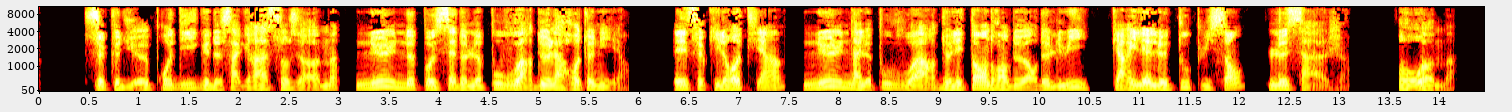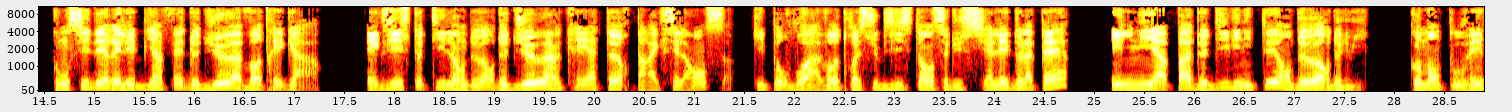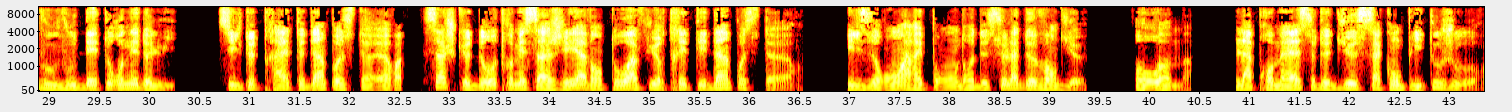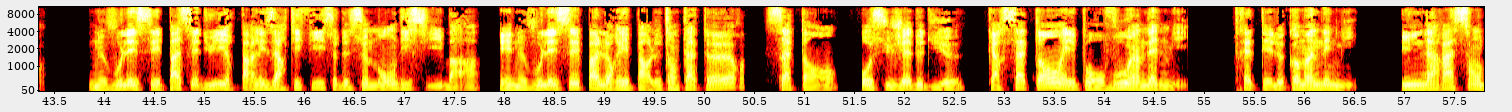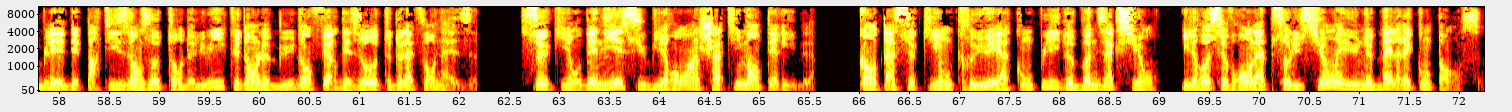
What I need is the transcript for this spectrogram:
Ce que Dieu prodigue de sa grâce aux hommes, nul ne possède le pouvoir de la retenir. Et ce qu'il retient, nul n'a le pouvoir de l'étendre en dehors de lui, car il est le Tout-Puissant, le Sage. Ô homme, considérez les bienfaits de Dieu à votre égard. Existe-t-il en dehors de Dieu un Créateur par excellence, qui pourvoit à votre subsistance du ciel et de la terre? Il n'y a pas de divinité en dehors de lui. Comment pouvez-vous vous détourner de lui? S'il te traite d'imposteur, sache que d'autres messagers avant toi furent traités d'imposteurs. Ils auront à répondre de cela devant Dieu. Ô homme La promesse de Dieu s'accomplit toujours. Ne vous laissez pas séduire par les artifices de ce monde ici-bas, et ne vous laissez pas leurrer par le tentateur, Satan, au sujet de Dieu, car Satan est pour vous un ennemi. Traitez-le comme un ennemi. Il n'a rassemblé des partisans autour de lui que dans le but d'en faire des hôtes de la fournaise. Ceux qui ont dénié subiront un châtiment terrible. Quant à ceux qui ont cru et accompli de bonnes actions, ils recevront l'absolution et une belle récompense.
